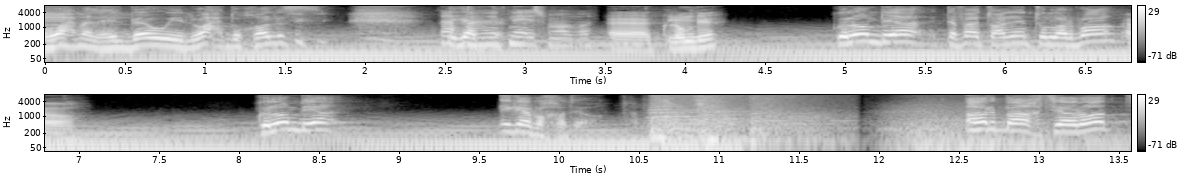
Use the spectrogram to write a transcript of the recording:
هو أحمد الهلباوي لوحده خالص؟ لا إحنا إجابتك. بنتناقش مع بعض. آه كولومبيا؟ كولومبيا اتفقتوا عليه أنتوا الأربعة؟ آه. كولومبيا؟ إجابة خاطئة. أربع اختيارات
